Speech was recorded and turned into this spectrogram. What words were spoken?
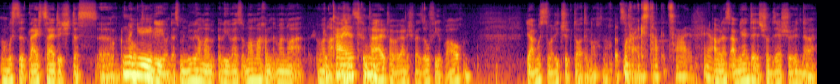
man musste gleichzeitig das äh, Menü. Menü. Und das Menü haben wir, wie wir es immer machen, immer nur, immer geteilt. nur eins geteilt, weil wir gar nicht mehr so viel brauchen. Ja, musste man die Stücktorte noch, noch bezahlen. Noch extra bezahlen. Ja. Aber das Ambiente ist schon sehr schön da.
